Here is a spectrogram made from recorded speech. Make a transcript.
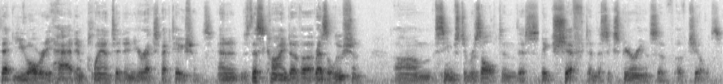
that you already had implanted in your expectations. And it's this kind of a resolution um, seems to result in this big shift and this experience of, of chills.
